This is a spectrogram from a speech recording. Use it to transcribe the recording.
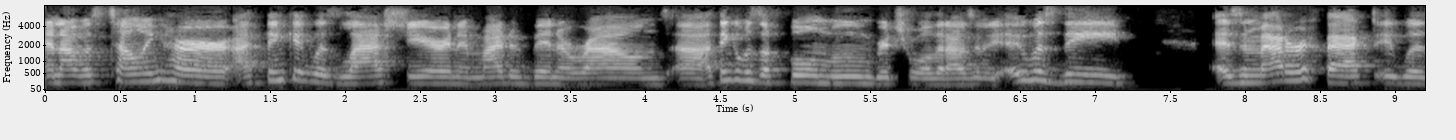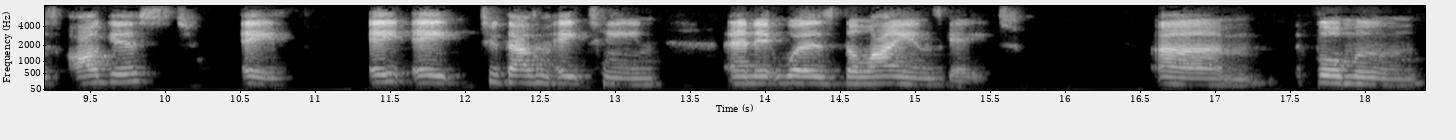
and I was telling her, I think it was last year, and it might have been around. Uh, I think it was a full moon ritual that I was going to. It was the, as a matter of fact, it was August eighth, eight eight two thousand eighteen, and it was the Lions Gate um, full moon.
